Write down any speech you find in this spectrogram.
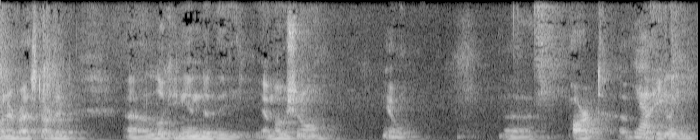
whenever I started uh, looking into the emotional, you know, uh, part of Yeah. the healing.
